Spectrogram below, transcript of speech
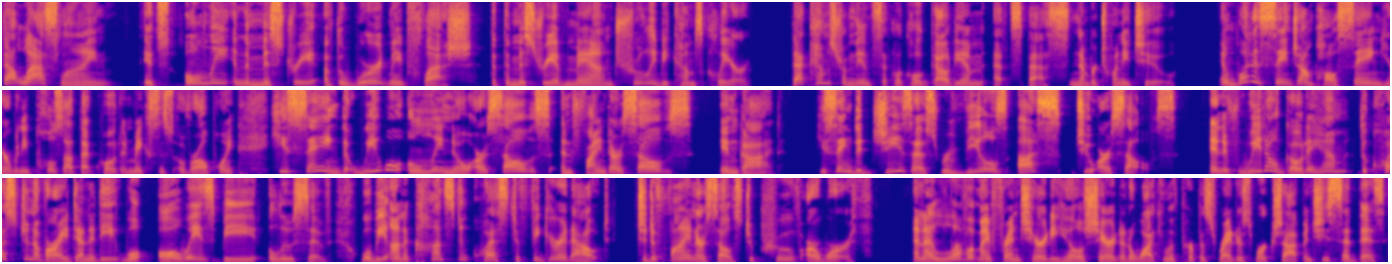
That last line, it's only in the mystery of the Word made flesh that the mystery of man truly becomes clear. That comes from the encyclical Gaudium et Spes, number 22, and what is St. John Paul saying here when he pulls out that quote and makes this overall point? He's saying that we will only know ourselves and find ourselves in God. He's saying that Jesus reveals us to ourselves. And if we don't go to him, the question of our identity will always be elusive. We'll be on a constant quest to figure it out, to define ourselves, to prove our worth. And I love what my friend Charity Hill shared at a Walking with Purpose Writers Workshop. And she said this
